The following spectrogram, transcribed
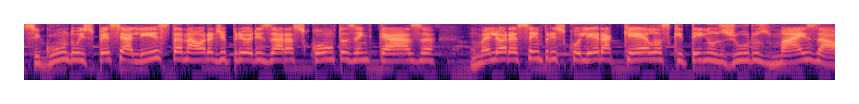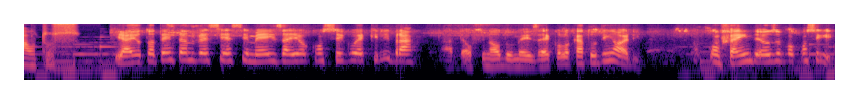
Segundo o especialista, na hora de priorizar as contas em casa, o melhor é sempre escolher aquelas que têm os juros mais altos. E aí eu estou tentando ver se esse mês aí eu consigo equilibrar até o final do mês, aí colocar tudo em ordem. Com fé em Deus eu vou conseguir.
